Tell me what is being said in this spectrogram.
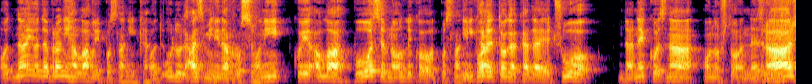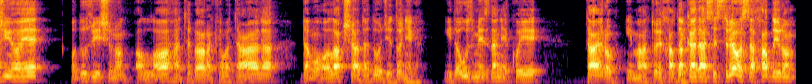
od najodabranih Allahovih poslanika, od ulul azmi minar rusul, oni koji je Allah posebno odlikovao od poslanika. I pored toga kada je čuo da neko zna ono što on ne zna, tražio je od uzvišenog Allaha tebaraka wa ta'ala da mu olakša da dođe do njega i da uzme znanje koje taj rob ima, to je Hadir. Da kada se sreo sa Hadirom,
